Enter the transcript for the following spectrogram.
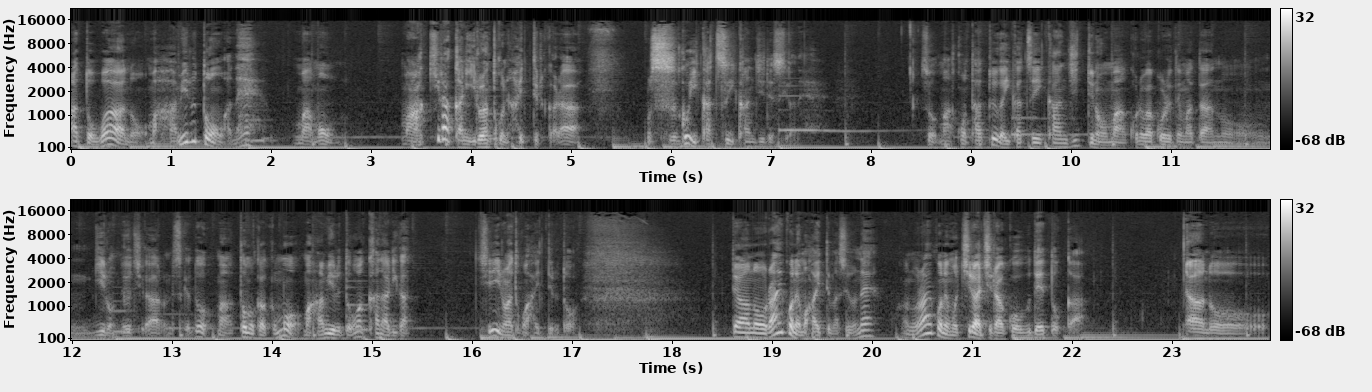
あとはあの、まあ、ハミルトンはねまあもう、まあ、明らかにいろんなとこに入ってるからすごいいかつい感じですよね。そうまあこのタトゥーがいかつい感じっていうのもまあこれはこれでまたあの議論の余地があるんですけど、まあ、ともかくも、まあ、ハミルトンはかなりがっちりいろんなところ入ってると。であのライコネも入ってますよね。あのライコネもチラチラこう腕とかあの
